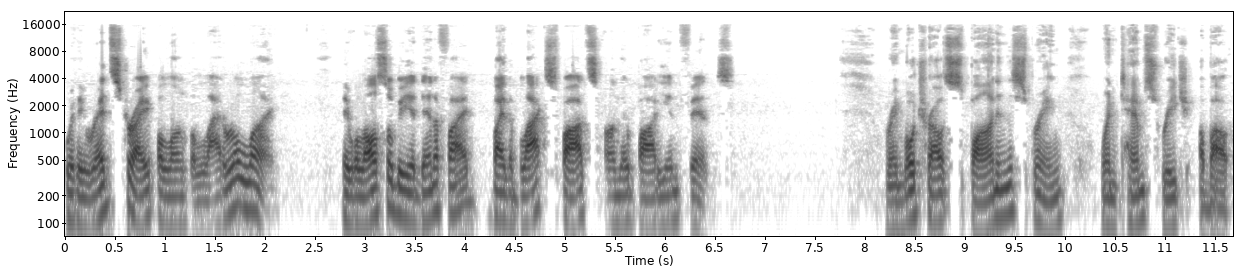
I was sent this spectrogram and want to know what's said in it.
with a red stripe along the lateral line. They will also be identified by the black spots on their body and fins. Rainbow trout spawn in the spring when temps reach about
